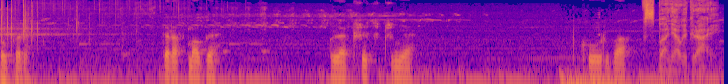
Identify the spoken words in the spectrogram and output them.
Super. Teraz mogę ulepszyć czy nie? Kurwa. Wspaniały kraj.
